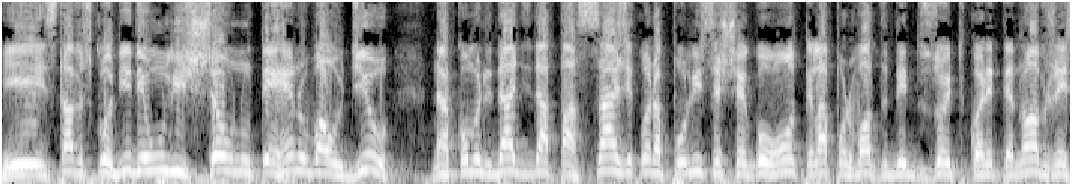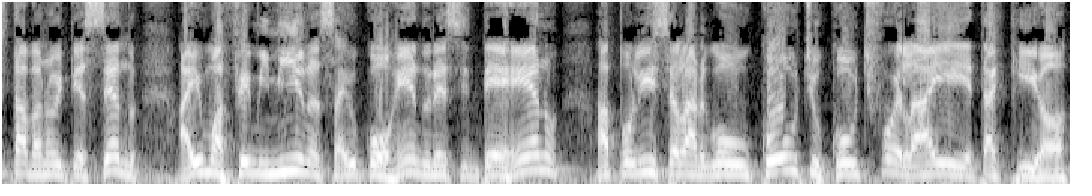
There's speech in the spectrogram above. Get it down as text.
E estava escondido em um lixão num terreno baldio na comunidade da Passagem quando a polícia chegou ontem lá por volta de 18h49, já estava anoitecendo. Aí uma feminina saiu correndo nesse terreno, a polícia largou o coach, o coach foi lá e tá aqui, ó.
